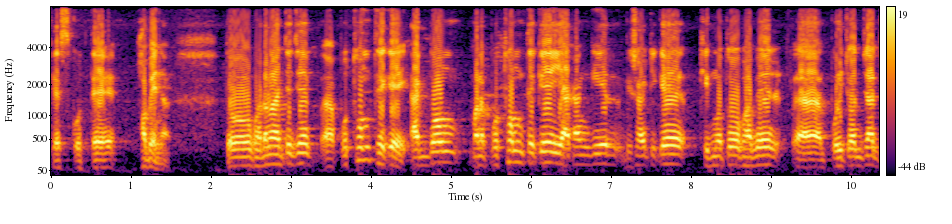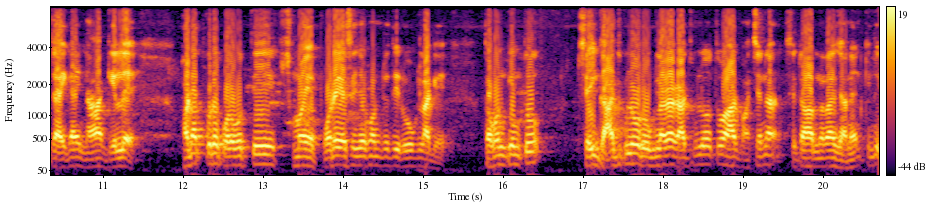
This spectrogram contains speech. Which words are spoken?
ফেস করতে হবে না। তো ঘটনা হচ্ছে যে প্রথম থেকে একদম মানে প্রথম থেকে এই একাঙ্গীর বিষয়টিকে ঠিকমতোভাবে পরিচর্যার জায়গায় না গেলে হঠাৎ করে পরবর্তী সময়ে পরে এসে যখন যদি রোগ লাগে, তখন কিন্তু সেই গাছগুলো, রোগ লাগা গাছগুলো তো আর বাঁচে না, সেটা আপনারা জানেন। কিন্তু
